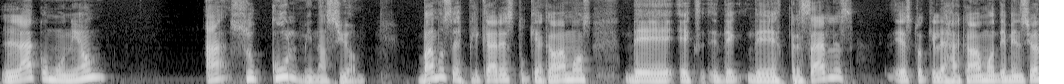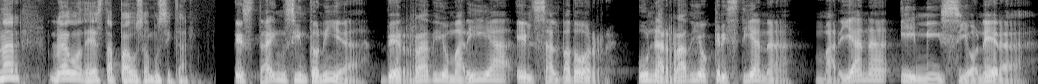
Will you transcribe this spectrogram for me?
la comunión a su culminación. Vamos a explicar esto que acabamos de, expresarles esto que les acabamos de mencionar luego de esta pausa musical. Está en sintonía de Radio María El Salvador, una radio cristiana, mariana y misionera.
